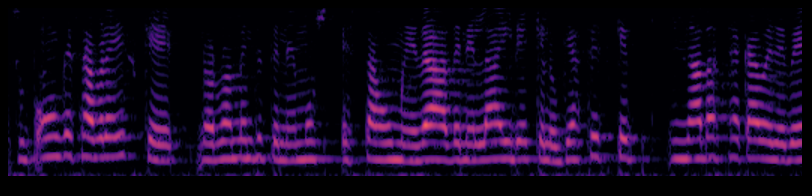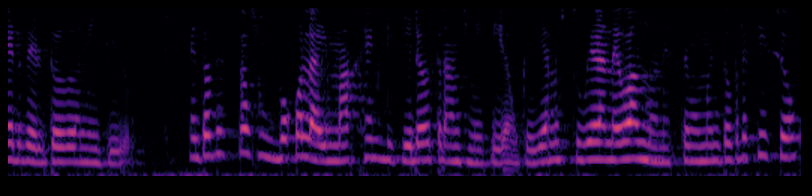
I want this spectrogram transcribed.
supongo que sabréis que normalmente tenemos esta humedad en el aire que lo que hace es que nada se acabe de ver del todo nítido. Entonces esta es un poco la imagen que quiero transmitir, aunque ya no estuviera nevando en este momento preciso,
